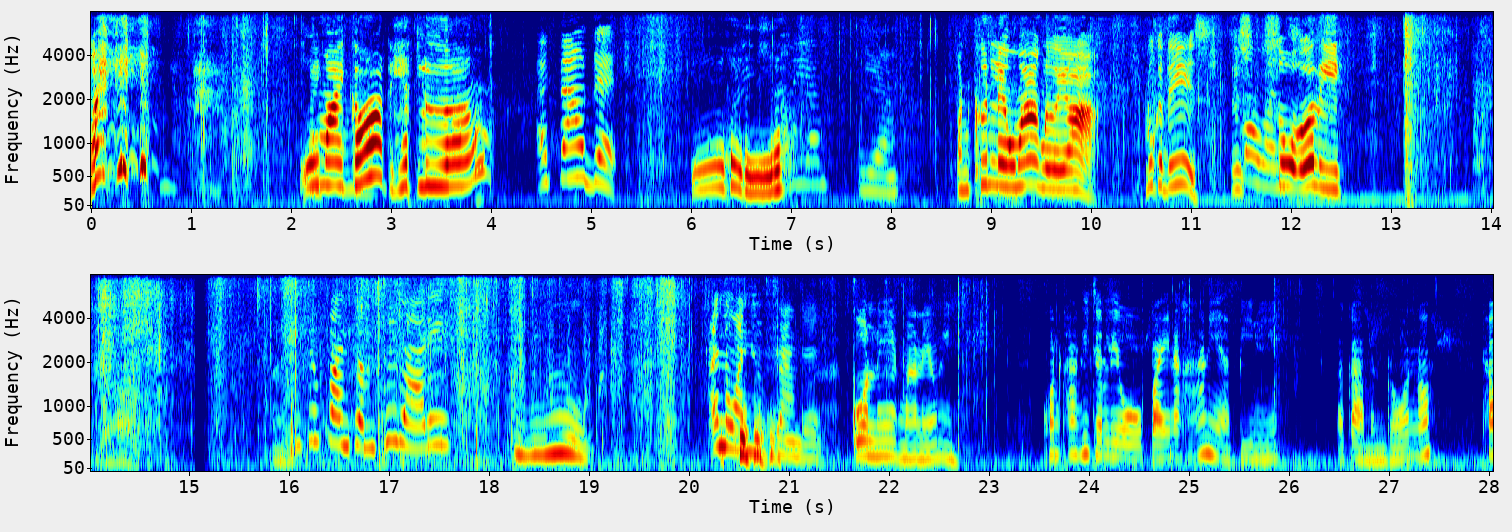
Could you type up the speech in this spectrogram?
ว้ายโอ้ my god เห็ดเหลือง I found it. โอ้โห Yeah. มันขึ้นเร็วมากเลยอะ look at this it's so early You can find some too, Daddy. อืม I'm the one who found it. ก้อนแรกมาแล้วนี่ ค่อนข้างที่จะเร็วไปนะคะเนี่ย ปีนี้ อากาศมันร้อนเนาะ ถ้า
